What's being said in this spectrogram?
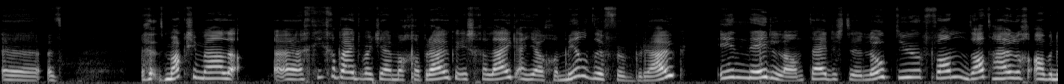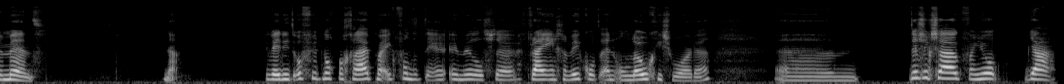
uh, het, het maximale uh, gigabyte wat jij mag gebruiken is gelijk aan jouw gemiddelde verbruik in Nederland tijdens de loopduur van dat huidige abonnement. Nou, ik weet niet of je het nog begrijpt, maar ik vond het inmiddels vrij ingewikkeld en onlogisch worden. Uh, dus ik zei ook van, joh, ja,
